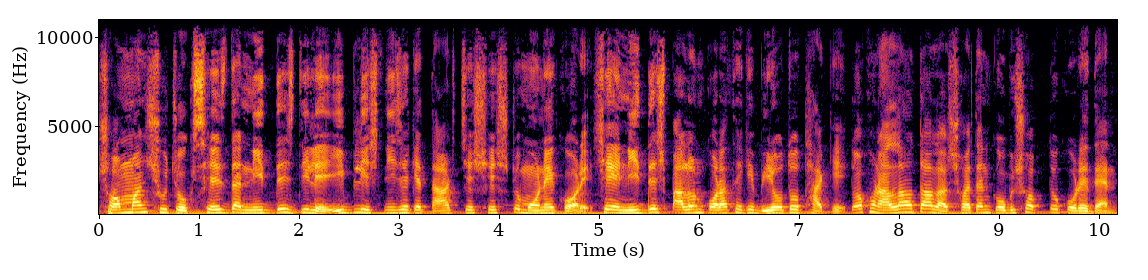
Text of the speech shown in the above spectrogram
সম্মানসূচক সেজদার নির্দেশ দিলে ইবলিশ নিজেকে তার চেয়ে শ্রেষ্ঠ মনে করে। সে নির্দেশ পালন করা থেকে বিরত থাকে। তখন আল্লাহ তাআলা শয়তানকে অভিশপ্ত করে দেন।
